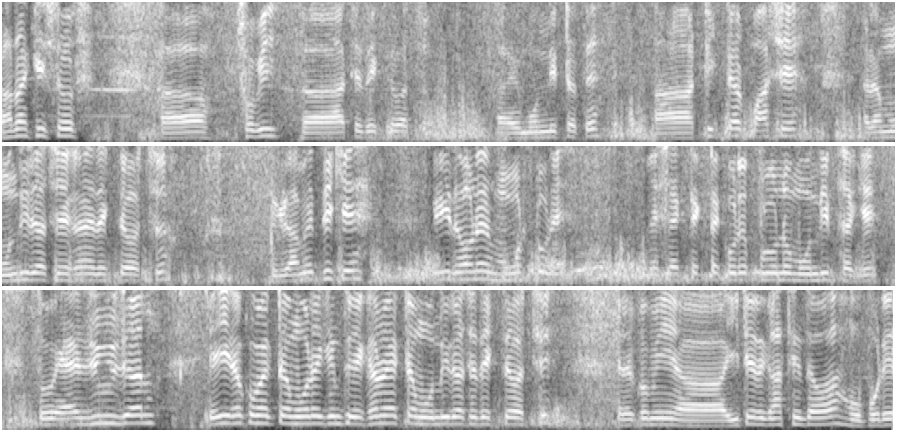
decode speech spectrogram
রাধাকৃষ্ণর ছবি আছে দেখতে পাচ্ছ, এই মন্দিরটাতে। আর ঠিক তার পাশে একটা মন্দির আছে এখানে দেখতে পাচ্ছ। গ্রামের দিকে এই ধরনের মোড় টোড়ে বেশ একটা একটা করে পুরনো মন্দির থাকে। তো অ্যাজ ইউজুয়াল এইরকম একটা মোড়ে কিন্তু এখানেও একটা মন্দির আছে দেখতে পাচ্ছি। এরকমই ইটের গাঁথি দেওয়া ওপরে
